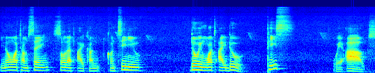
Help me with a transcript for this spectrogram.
You know what I'm saying, so that I can continue doing what I do. Peace. We're out.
